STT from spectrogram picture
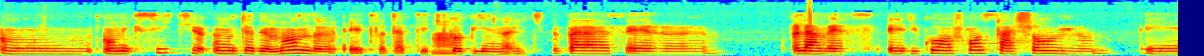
en, en Mexique, on te demande d'être ta petite Ah, copine. ouais. Tu peux pas faire l'inverse. Et du coup, en France, ça change. Et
